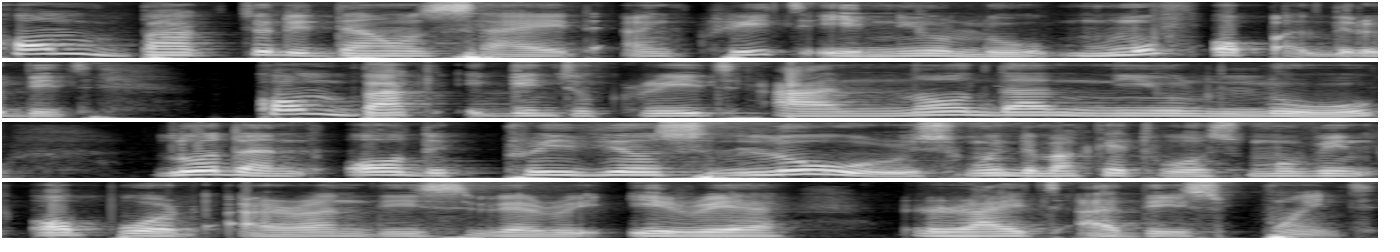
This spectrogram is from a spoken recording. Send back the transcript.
come back to the downside and create a new low, move up a little bit, come back again to create another new low, lower than all the previous lows when the market was moving upward around this very area right at this point.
